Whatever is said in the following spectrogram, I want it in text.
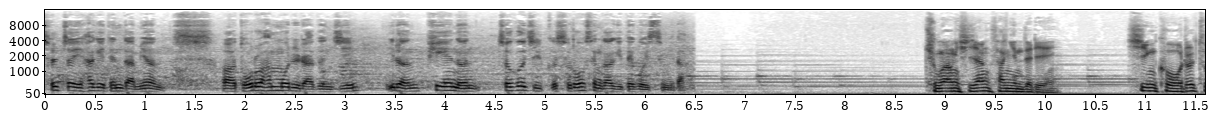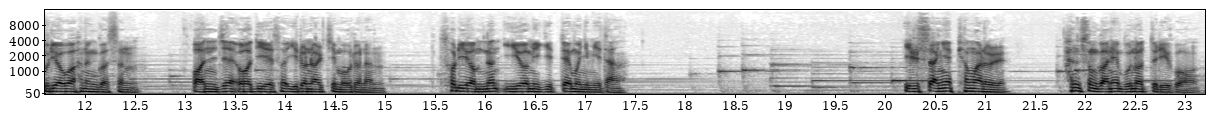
철저히 하게 된다면 도로 함몰이라든지 이런 피해는 적어질 것으로 생각이 되고 있습니다. 중앙시장 상인들이 싱크홀을 두려워하는 것은 언제 어디에서 일어날지 모르는 소리 없는 위험이기 때문입니다. 일상의 평화를 한순간에 무너뜨리고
